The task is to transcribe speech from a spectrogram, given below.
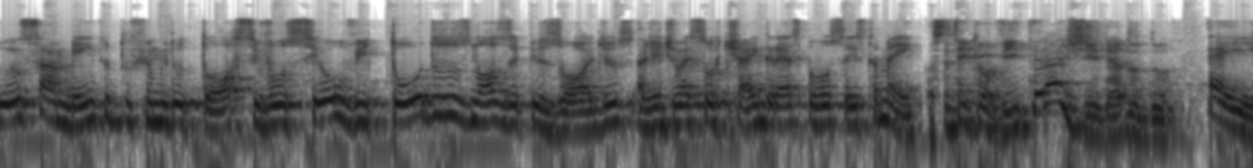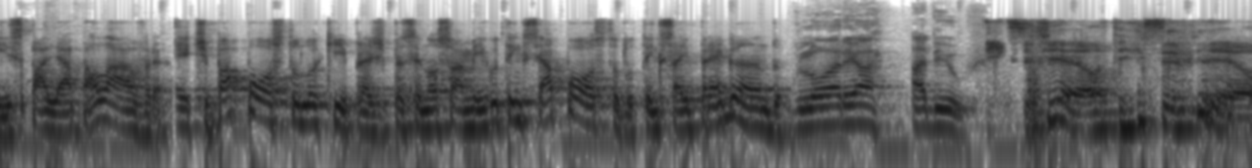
lançamento do filme do Thor, se você ouvir todos os nossos episódios, a gente vai sortear ingresso pra vocês também. Você tem que ouvir e interagir, né, Dudu? É, e espalhar a palavra. É tipo apóstolo aqui, pra, pra ser nosso amigo tem que ser apóstolo, tem que sair pregando. Glória a Deus. Tem que ser fiel, tem que ser fiel.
